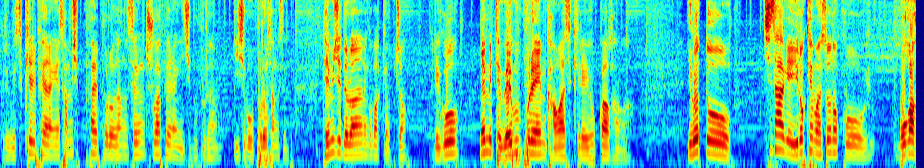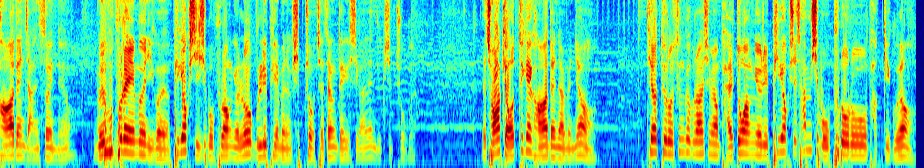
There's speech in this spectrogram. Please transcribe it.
그리고 스킬 피해량의 38% 상승, 추가 피해량 25% 상, 25% 상승. 데미지 늘어나는 것밖에 없죠. 그리고 맨 밑에 외부 프레임 강화 스킬의 효과 강화. 이것도 치사하게 이렇게만 써놓고 뭐가 강화되는지 안 써있네요. 외부 프레임은 이거예요. 피격시 25% 확률로 물리 피해 면역 10초, 재사용되기 시간은 60초고요. 정확히 어떻게 강화되냐면요. 티어2로 승급을 하시면 발동 확률이 피격시 35%로 바뀌고요.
